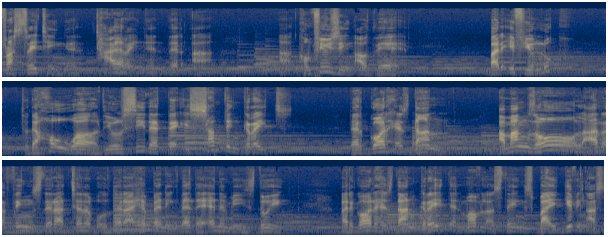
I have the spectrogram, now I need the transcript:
frustrating and tiring and that are, confusing out there. But if you look to the whole world, you'll see that there is something great that God has done amongst all other things that are terrible, that are happening, that the enemy is doing. But God has done great and marvelous things by giving us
